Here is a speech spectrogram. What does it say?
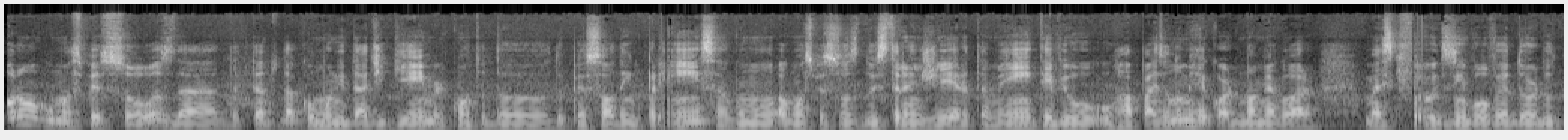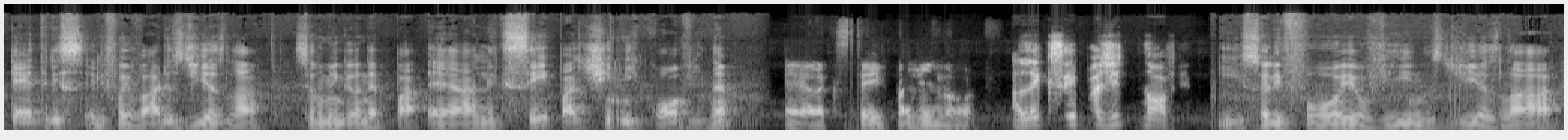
Foram algumas pessoas, da, da, tanto da comunidade gamer quanto do, do pessoal da imprensa, algum, algumas pessoas do estrangeiro também. Teve o, o, rapaz, eu não me recordo o nome agora, mas que foi o desenvolvedor do Tetris. Ele foi vários dias lá. Se eu não me engano, é, é Alexei Patinikov, né? É, Alexei Paginov. Alexei Paginov. Isso, ele foi, eu vi nos dias lá.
